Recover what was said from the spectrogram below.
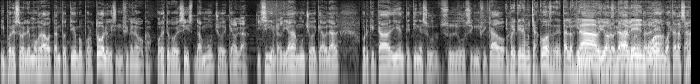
y por eso le hemos dado tanto tiempo por todo lo que significa la boca. Por esto que vos decís, da mucho de qué hablar. Y sí, en realidad da mucho de qué hablar porque cada diente tiene su, su significado. Y porque tiene muchas cosas, están los Tiene- labios, está los está, labios, la está lengua, la lengua, está la Claro.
